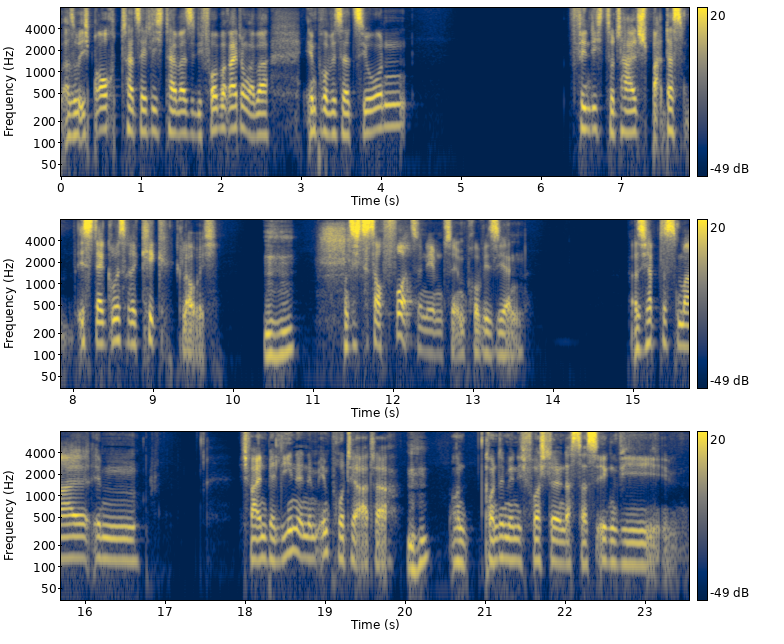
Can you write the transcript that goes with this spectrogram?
also ich brauche tatsächlich teilweise die Vorbereitung, aber Improvisation finde ich total spannend. Das ist der größere Kick, glaube ich. Mhm. Und sich das auch vorzunehmen, zu improvisieren. Also ich habe das mal im, ich war in Berlin in einem Impro-Theater mhm. und konnte mir nicht vorstellen, dass das irgendwie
